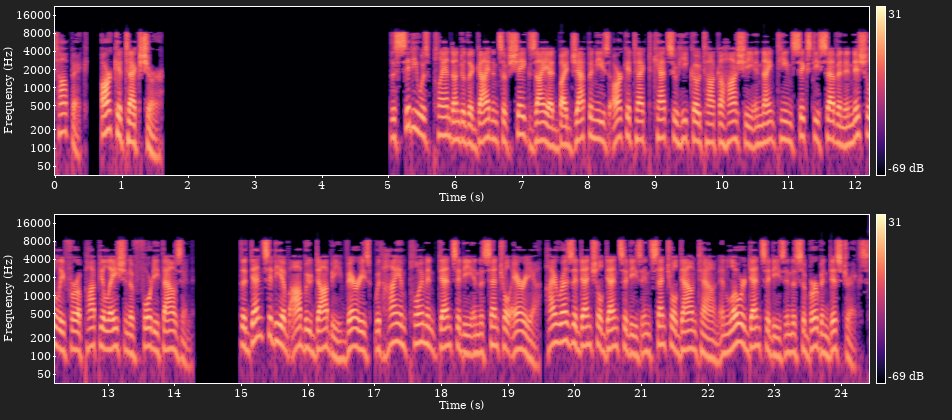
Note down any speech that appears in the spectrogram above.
Topic: Architecture. The city was planned under the guidance of Sheikh Zayed by Japanese architect Katsuhiko Takahashi in 1967 initially for a population of 40,000. The density of Abu Dhabi varies, with high employment density in the central area, high residential densities in central downtown and lower densities in the suburban districts.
